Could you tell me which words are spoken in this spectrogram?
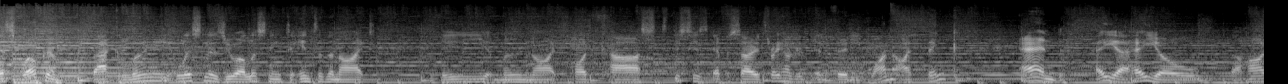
Yes, welcome back, Looney listeners. You are listening to Into the Night, the Moon Knight podcast. This is episode 331, I think. And hey, uh, hey, yo, the High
